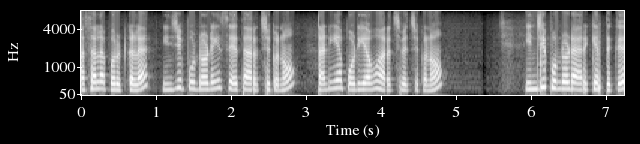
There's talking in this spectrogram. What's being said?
மசாலா பொருட்களை இஞ்சி பூண்டோடையும் சேர்த்து அரைச்சிக்கணும். தனியாக பொடியாகவும் அரைச்சி வச்சுக்கணும். இஞ்சி பூண்டோட அரைக்கிறதுக்கு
